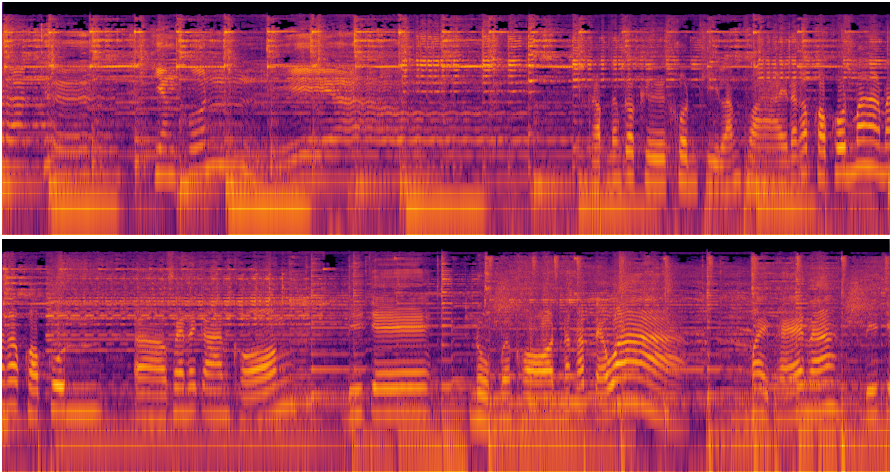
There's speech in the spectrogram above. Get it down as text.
รักเธอเพียงคนเดียวครับนั่นก็คือคนขี่หลังควายนะครับ ขอบคุณมากนะครับ ขอบคุณแฟนรายการของดีเจหนุ่มเมืองคอนนะครับ แต่ว่าไม่แพ้นะดีเจ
